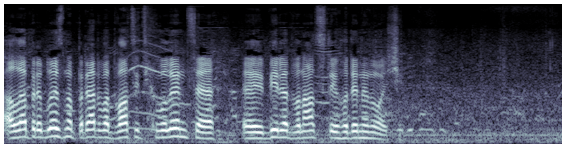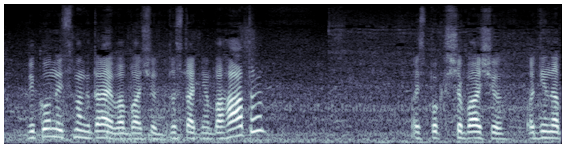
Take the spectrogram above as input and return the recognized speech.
але приблизно перерва 20 хвилин це е, біля 12 години ночі. Віконець Макдрайва бачу достатньо багато. Ось поки що бачу одні на,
